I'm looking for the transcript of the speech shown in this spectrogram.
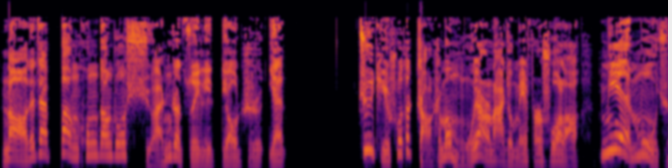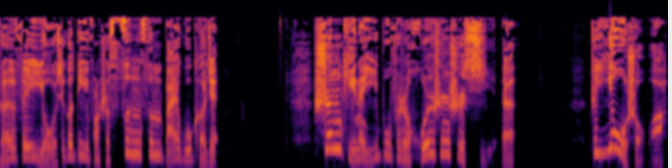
脑袋在半空当中悬着，嘴里叼支烟。具体说他长什么模样，那就没法说了啊。面目全非，有些个地方是森森白骨可见。身体那一部分是浑身是血，这右手啊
